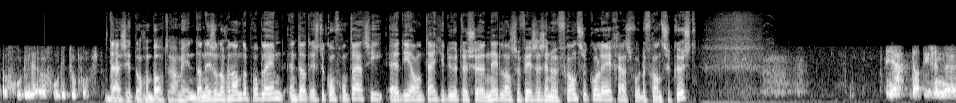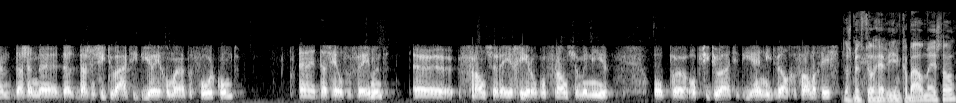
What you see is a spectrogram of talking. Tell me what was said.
een, goede, een goede toekomst. Daar zit nog een boterham in. Dan is er nog een ander probleem. En dat is de confrontatie uh, die al een tijdje duurt... tussen Nederlandse vissers en hun Franse collega's voor de Franse kust. Ja, dat is een, uh, dat is een, dat, dat, is een situatie die regelmatig voorkomt. dat is heel vervelend. Fransen reageren op een Franse manier op, uh, op situatie die hen niet welgevallig is. Dat is met veel herrie en kabaal meestal?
